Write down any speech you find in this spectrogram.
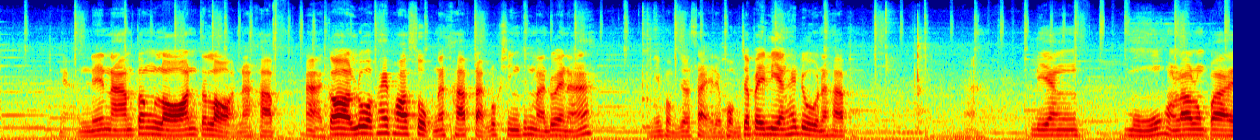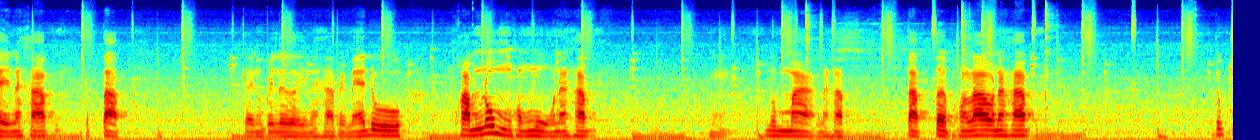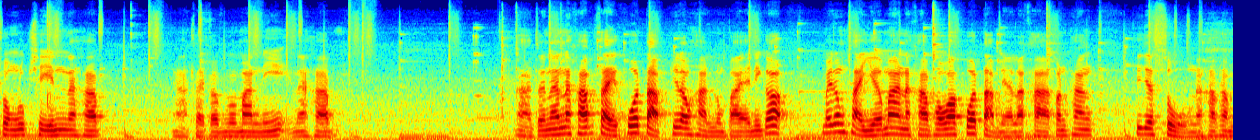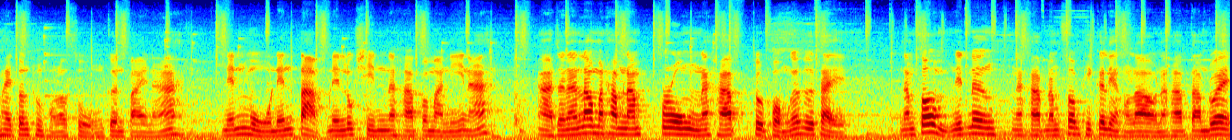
เนี่ยอันนี้น้ำต้องร้อนตลอดนะครับอ่าก็ลวกให้พอสุกนะครับ ตักลูกชิ้นขึ้นมาด้วยนะนนี้ผมจะใส่เดี๋ยวผมจะไปเรียงให้ดูนะครับเรียงหมูของเราลงไปนะครับกับตับใส่ลงไปเลยนะครับเห็นไหมดู ความนุ่มของหมูนะครับนุ่มมากนะครับ ตับเติบของเรานะครับ ลูกชงลูกชิ้นนะครับใส่ประมาณนี้นะครับจากนั้นนะครับใส่ขั้วตับที่เราหั่นลงไป อันนี้ก็ไม่ต้องใส่เยอะมากนะครับ เพราะว่าขั้วตับเนี่ยราคาค่อนข้างที่จะสูงนะครับทำให้ต้นทุนของเราสูงเกินไปนะ เน้นหมูเน้นตับเน้นลูกชิ้นนะครับ ประมาณนี้นะจากนั้นเรามาทำน้ำปรุงนะครับ สูตรผมก็คือใส่ น้ำส้มนิดนึงนะครับน้ำส้มพริกกะเหรี่ยงของเรานะครับ ตามด้วย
